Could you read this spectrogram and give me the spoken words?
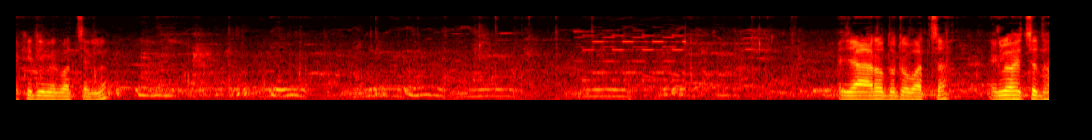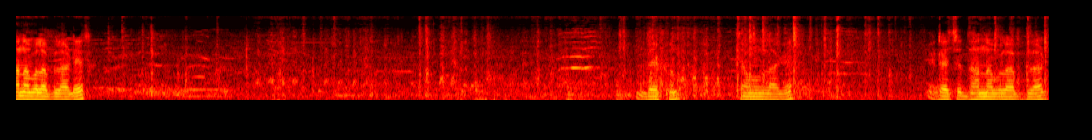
একই ডিমের বাচ্চাগুলো এই যে আরও দুটো বাচ্চা। এগুলো হচ্ছে ধনাবলা ব্লাডের। দেখুন কেমন লাগে। এটা হচ্ছে ধনাবলা ব্লাড।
